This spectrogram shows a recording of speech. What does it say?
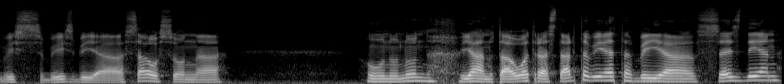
viss, viss bija savs. Un, uh, un, un, un, jā, nu, tā otrā starta vieta bija sestdiena.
